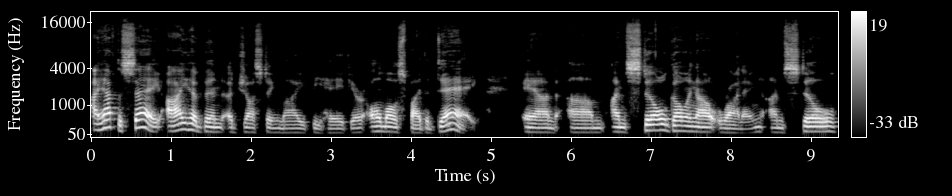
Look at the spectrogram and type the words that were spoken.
I have to say, I have been adjusting my behavior almost by the day. And um, I'm still going out running. I'm still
